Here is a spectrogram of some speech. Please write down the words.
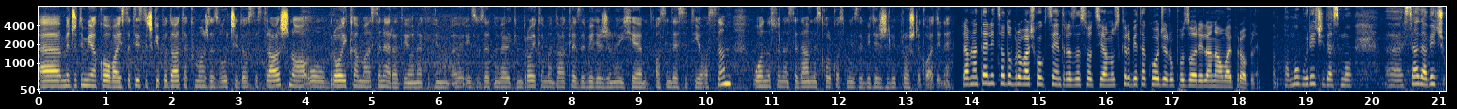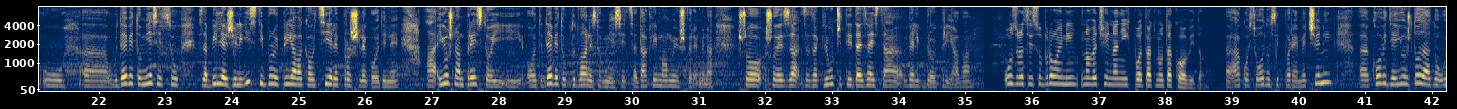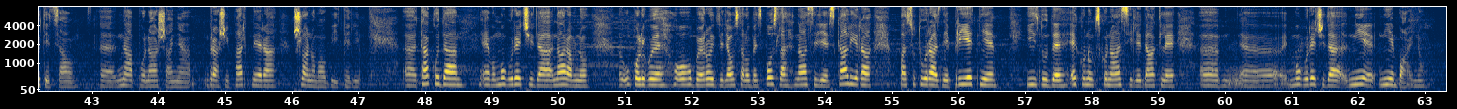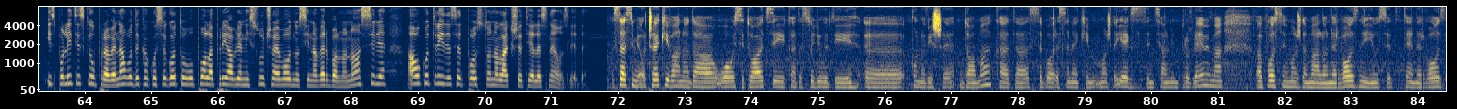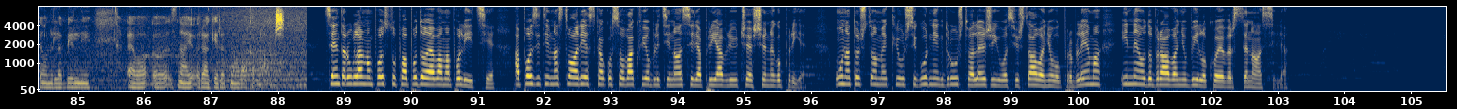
E, međutim, iako ovaj statistički podatak možda zvuči dosta strašno, u brojkama se ne radi o nekakvim e, izuzetno velikim brojkama, dakle zabilježeno ih je 88 u odnosu na 17 koliko smo ih zabilježili prošle godine. Ravnateljica Dubrovačkog centra za socijalnu skrb je također upozorila na ovaj problem. Pa mogu reći da smo e, sada već u, u devetom mjesecu zabilježili isti broj prijava kao cijele prošle godine, a još nam prestoji i od 9. do 12. mjeseca, dakle imamo još vremena, što, što je za, za zaključiti da je zaista velik broj prijava. Uzroci su brojni, no većina njih potaknuta covidom. Ako su odnosi poremećeni, covid je još dodatno utjecao e, na ponašanja bračnih partnera, članova obitelji. E, tako da, evo, mogu reći da naravno, ukoliko je oboje roditelja ostalo bez posla, nasilje eskalira, pa su tu razne prijetnje, iznude, ekonomsko nasilje, dakle, e, e, mogu reći da nije, nije bajno. Iz policijske uprave navode kako se gotovo pola prijavljenih slučajeva odnosi na verbalno nasilje, a oko 30% na lakše tjelesne ozljede. Sasvim je očekivano da u ovoj situaciji kada su ljudi e, puno više doma, kada se bore sa nekim možda i egzistencijalnim problemima, postaju možda malo nervozni i uslijed te nervoze oni labilni evo, e, znaju reagirati na ovakav način. Centar uglavnom postupa po dojavama policije, a pozitivna stvar jest kako se ovakvi oblici nasilja prijavljuju češće nego prije. Unatoč tome, ključ sigurnijeg društva leži u osvještavanju ovog problema i neodobravanju bilo koje vrste nasilja.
